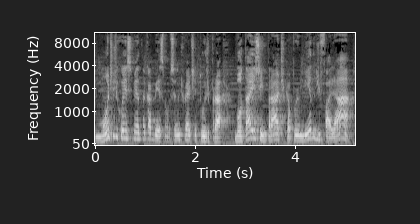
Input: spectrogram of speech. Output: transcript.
um monte de conhecimento na cabeça, mas você não tiver atitude para botar isso em prática, por medo de falhar,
